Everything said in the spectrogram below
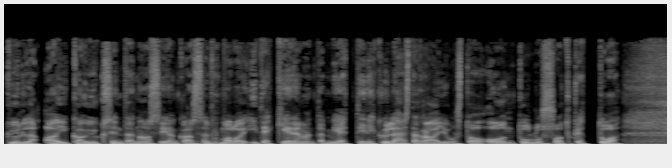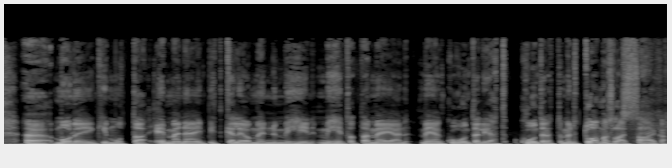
kyllä aika yksin tämän asian kanssa. Nyt kun mä aloin itsekin enemmän tämän miettiä, niin kyllähän sitä raajuustoa on tullut sotkettua ö, moneenkin, mutta en mä näin pitkälle ole mennyt, mihin, mihin tota meidän, meidän kuuntelijat, kuuntelijat on mennyt. Tuomas laittaa, aika,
